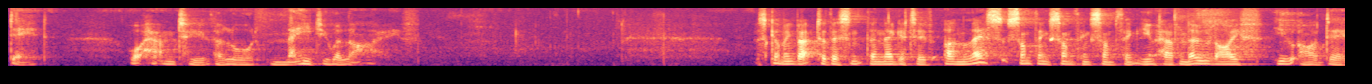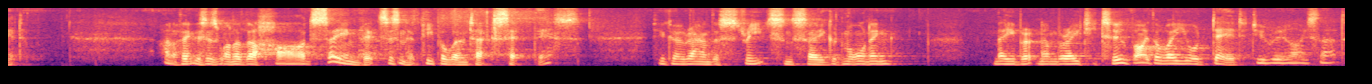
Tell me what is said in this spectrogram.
dead. What happened to you? The Lord made you alive. It's coming back to this, the negative. Unless something, something, something, you have no life, you are dead. And I think this is one of the hard saying bits, isn't it? People won't accept this. If you go around the streets and say, Good morning, neighbour at number 82, by the way, you're dead. Do you realise that?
